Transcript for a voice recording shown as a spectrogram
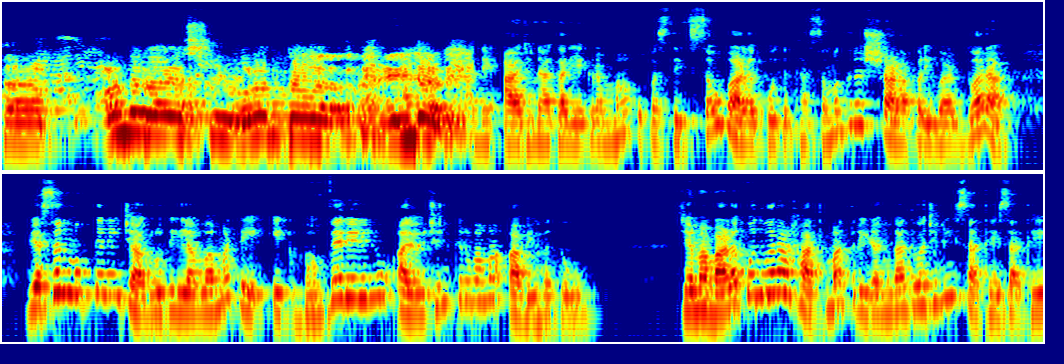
Uh, on the dais, one of the elders અને આજના કાર્યક્રમમાં ઉપસ્થિત સૌ બાળકો તથા સમગ્ર શાળા પરિવાર દ્વારા વ્યસન મુક્તિની જાગૃતિ લાવવા માટે એક ભવ્ય રેલીનું આયોજન કરવામાં આવ્યું હતું જેમાં બાળકો દ્વારા હાથમાં ત્રિરંગા ધ્વજની સાથે સાથે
